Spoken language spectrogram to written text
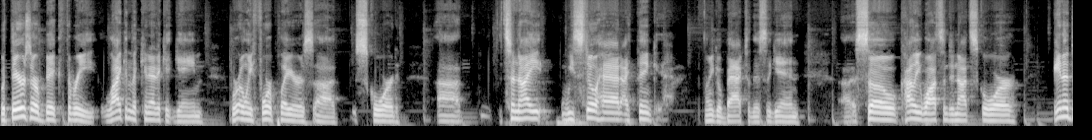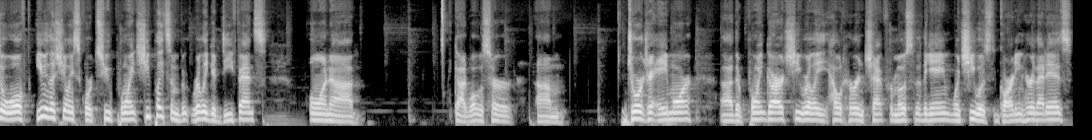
But there's our big three. Like in the Connecticut game, where only four players uh, scored. Uh, tonight, we still had, I think, let me go back to this again. Uh, so Kylie Watson did not score. Anna DeWolfe, even though she only scored two points, she played some really good defense on uh God, what was her um Georgia Amoore, uh, their point guard. She really held her in check for most of the game when she was guarding her, that is.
